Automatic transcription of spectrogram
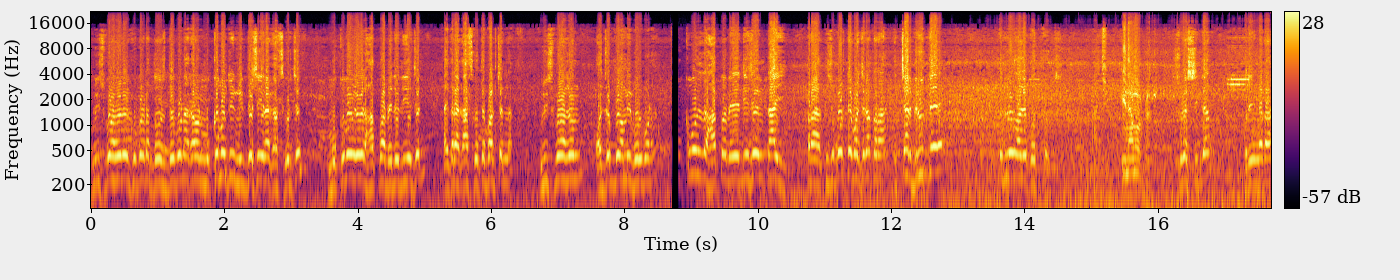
পুলিশ প্রশাসনের খুব একটা দোষ দেবো না কারণ মুখ্যমন্ত্রীর নির্দেশে এরা কাজ করছেন। মুখ্যমন্ত্রী ওদের হাত পা বেঁধে দিয়েছেন তাই তারা কাজ করতে পারছেন না। পুলিশ প্রশাসন অযোগ্য আমি বলব না। মুখ্যমন্ত্রী হাত পা বেঁধে দিয়েছেন তাই তারা কিছু করতে পারছে না তারা ইচ্ছার বিরুদ্ধে এগুলো কাজে করতে হচ্ছে। আচ্ছা কি নাম আপনার? সুরেশ সিকদার হরিঙ্গাটা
